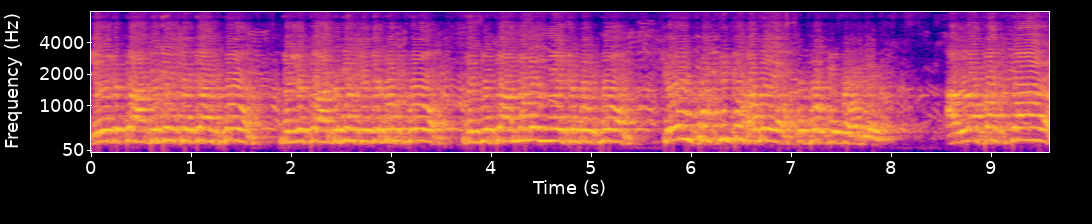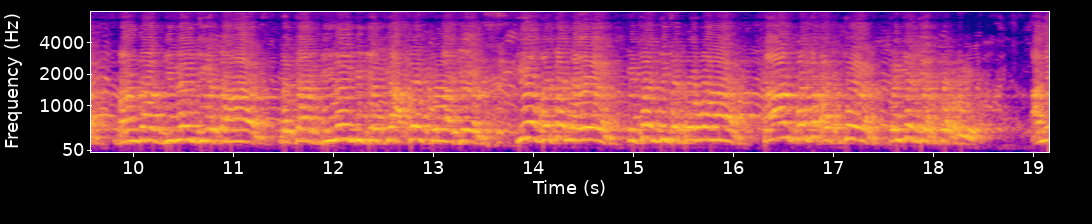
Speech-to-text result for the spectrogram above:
যেহেতু আবেগের সাথে আসব যেহেতু আবেগের সাথে বসবো যেহেতু আমলের নিয়ে এসে বসবো কেউ উপকৃত হবে উপকৃত হবে আল্লাহ পাক চায় বান্দার দিলের দিকে তাহার যে তার দিলের দিকে কি আকর্ষণ আছে কে কথা বলে এটার দিকে পড়ব না কার কথা হচ্ছে এটা দেখতে হবে আমি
